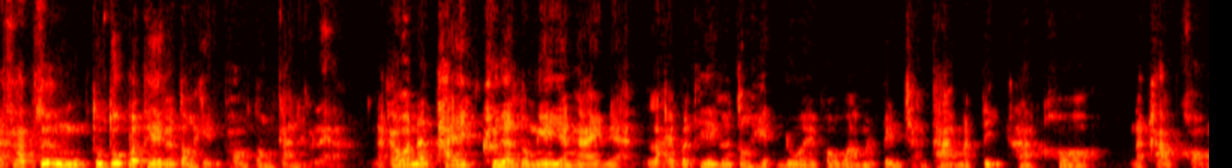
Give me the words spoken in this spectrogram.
นะครับ ซึ่งทุกๆประเทศก็ต้องเห็นพ้องต้องกันอยู่แล้วนะครับว่านั้นไทยเคลื่อนตรงนี้ยังไงเนี่ยหลายประเทศก็ต้องเห็นด้วย เพราะว่ามันเป็นฉันทามติ5ข้อนะครับของ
